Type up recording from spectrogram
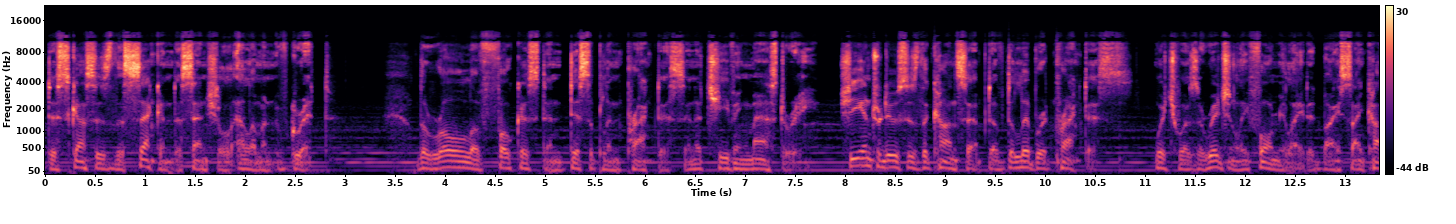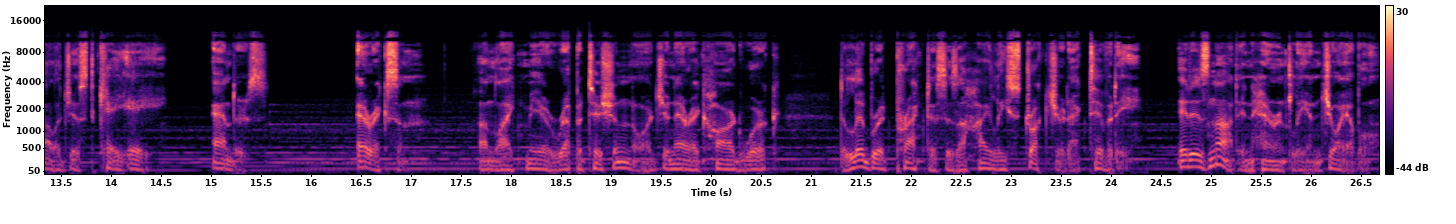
discusses the second essential element of grit, the role of focused and disciplined practice in achieving mastery. She introduces the concept of deliberate practice, which was originally formulated by psychologist K.A. Anders Ericsson. Unlike mere repetition or generic hard work, deliberate practice is a highly structured activity. It is not inherently enjoyable,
